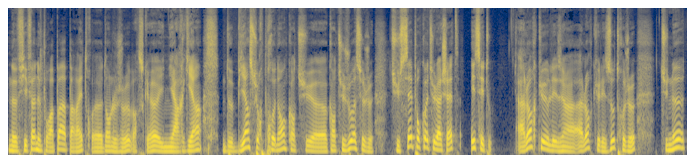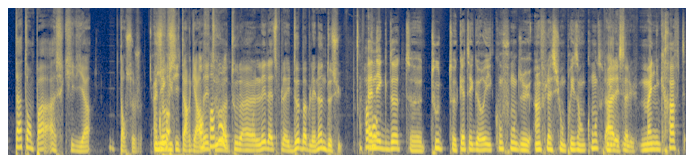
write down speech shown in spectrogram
Ne, FIFA ne pourra pas apparaître euh, dans le jeu parce qu'il n'y a rien de bien surprenant quand tu, euh, quand tu joues à ce jeu. Tu sais pourquoi tu l'achètes et c'est tout. Alors que, les, alors que les autres jeux, tu ne t'attends pas à ce qu'il y a dans ce jeu. Anecdote- Sauf si tu as regardé Enfin tout- bon. tout, euh, les let's play de Bob Lennon dessus. enfin bon, Anecdote, euh, toute catégorie confondue, inflation prise en compte. Allez, salut. Minecraft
